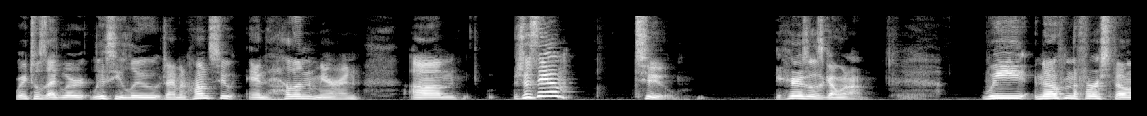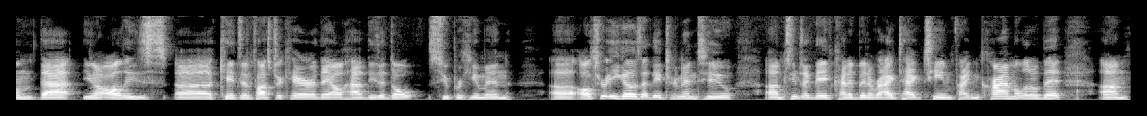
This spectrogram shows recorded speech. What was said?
Rachel Zegler, Lucy Liu, Djimon Hounsou, and Helen Mirren. Um, Shazam 2. Here's what's going on. We know from the first film that, you know, all these uh, kids in foster care, they all have these adult superhuman uh, alter egos that they turn into. Um, seems like they've kind of been a ragtag team fighting crime a little bit. Um,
